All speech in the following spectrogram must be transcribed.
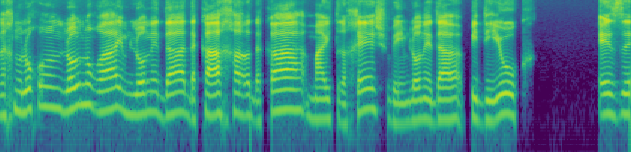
אנחנו לא, לא נורא אם לא נדע דקה אחר דקה מה יתרחש, ואם לא נדע בדיוק איזה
